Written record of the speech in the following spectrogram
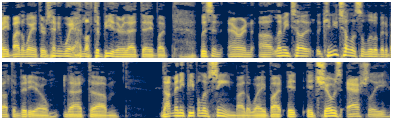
Hey, by the way, if there's any way, I'd love to be there that day. But listen, Aaron, uh, let me tell. You can you tell us a little bit about the video that um, not many people have seen, by the way, but it, it shows Ashley,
